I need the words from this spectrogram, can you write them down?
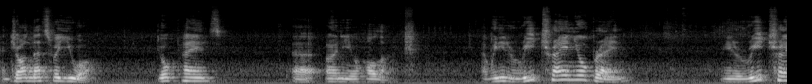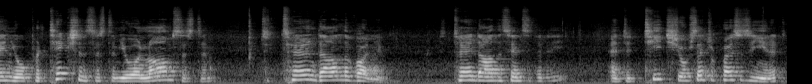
And John, that's where you are. Your pains uh, own your whole life. And we need to retrain your brain, we need to retrain your protection system, your alarm system, to turn down the volume, to turn down the sensitivity, and to teach your central processing unit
